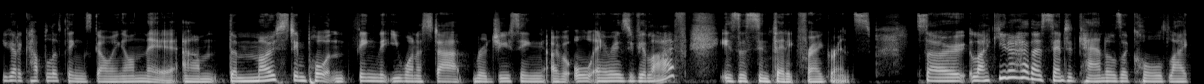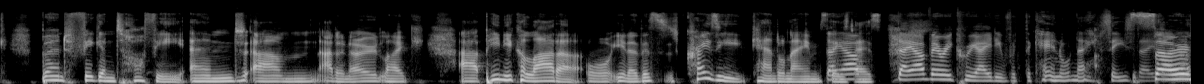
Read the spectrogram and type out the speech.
you got a couple of things going on there. Um, the most important thing that you want to start reducing over all areas of your life is the synthetic fragrance. So, like, you know how those scented candles are called like burnt fig and toffee, and um, I don't know, like uh, pina colada, or you know, there's crazy candle names they these are, days. They are very creative with the candle names these days. So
